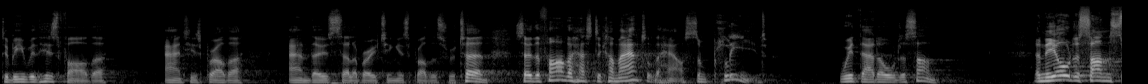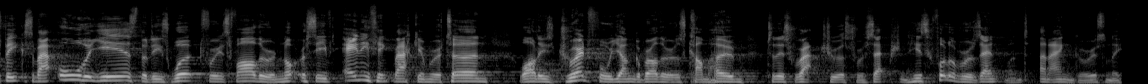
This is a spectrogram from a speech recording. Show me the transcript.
to be with his father and his brother and those celebrating his brother's return. So the father has to come out of the house and plead with that older son. And the older son speaks about all the years that he's worked for his father and not received anything back in return, while his dreadful younger brother has come home to this rapturous reception. He's full of resentment and anger, isn't he?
